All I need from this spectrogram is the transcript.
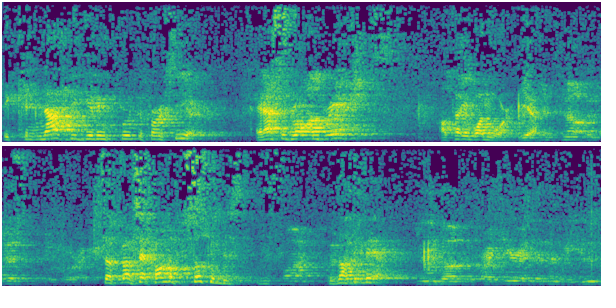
It cannot be giving fruit the first year. It has to grow on branches. I'll tell you one more. Yeah. No, just before I So from, from the psukim, there's, there's nothing there. Do the, the criteria then that we use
